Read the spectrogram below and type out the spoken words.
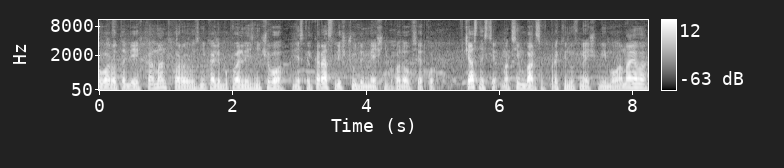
у ворот обеих команд порой возникали буквально из ничего. Несколько раз лишь чудом мяч не попадал в сетку. В частности, Максим Барсов, прокинув мяч мимо Ломаева,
